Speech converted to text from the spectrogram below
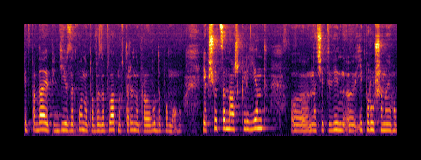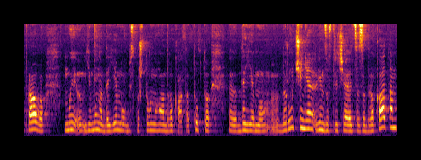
підпадає під дію закону про безоплатну вторинну правову допомогу. Якщо це наш клієнт, значить він е, і порушено його право, ми е, йому надаємо безкоштовного адвоката. Тобто е, даємо е, доручення, він зустрічається з адвокатом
